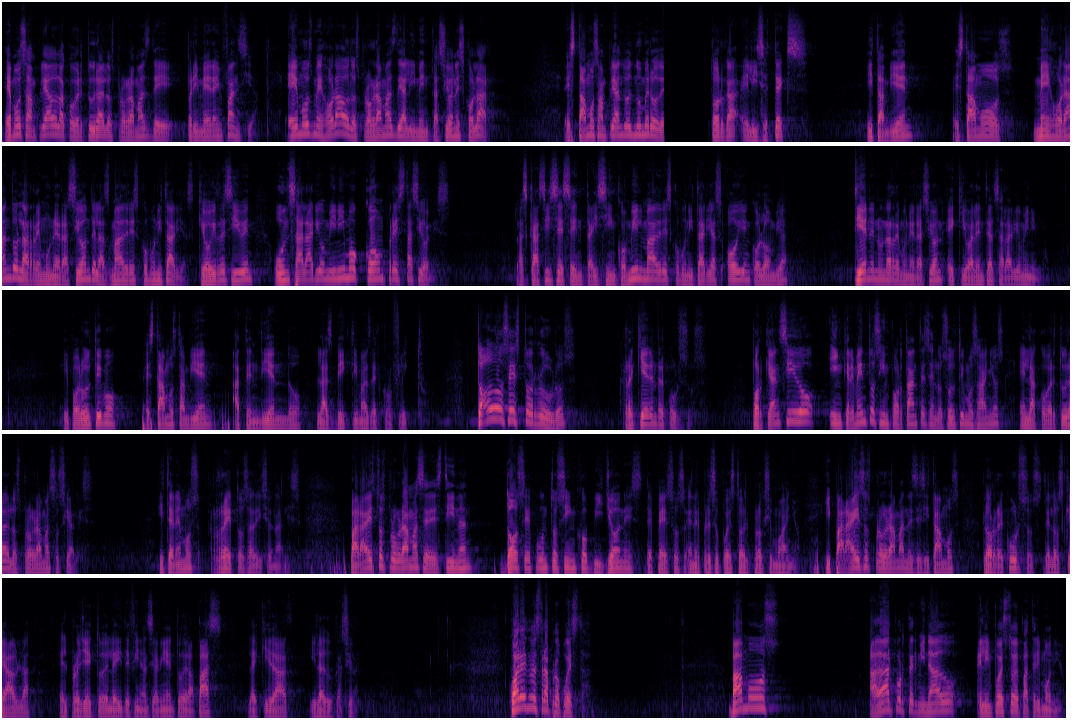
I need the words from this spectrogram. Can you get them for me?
Hemos ampliado la cobertura de los programas de primera infancia. Hemos mejorado los programas de alimentación escolar. Estamos ampliando el número de que otorga el ICETEX y también estamos mejorando la remuneración de las madres comunitarias, que hoy reciben un salario mínimo con prestaciones. Las casi 65 mil madres comunitarias hoy en Colombia tienen una remuneración equivalente al salario mínimo. Y por último, estamos también atendiendo las víctimas del conflicto. Todos estos rubros requieren recursos, porque han sido incrementos importantes en los últimos años en la cobertura de los programas sociales. Y tenemos retos adicionales. Para estos programas se destinan 12.5 billones de pesos en el presupuesto del próximo año. Y para esos programas necesitamos los recursos de los que habla el proyecto de ley de financiamiento de la paz, la equidad y la educación. ¿Cuál es nuestra propuesta? Vamos a dar por terminado el impuesto de patrimonio.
